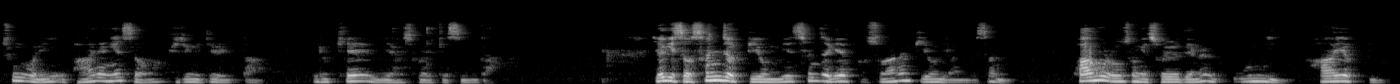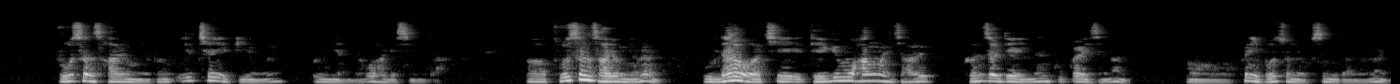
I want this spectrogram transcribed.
충분히 반영해서 규정이 되어 있다. 이렇게 이해할 수가 있겠습니다. 여기서 선적 비용 및 선적에 부수하는 비용이라는 것은 화물 운송에 소요되는 운임, 하역비, 부선 사용료 등 일체의 비용을 의미한다고 하겠습니다. 어, 부선 사용료는 우리나라와 같이 대규모 항만이 잘 건설되어 있는 국가에서는 어, 흔히 볼 수는 없습니다만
